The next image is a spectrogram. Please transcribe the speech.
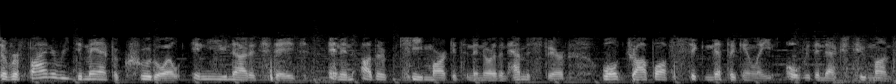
So refinery demand for crude oil in the United States and in other key markets in the Northern Hemisphere will drop off significantly over the next two months.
